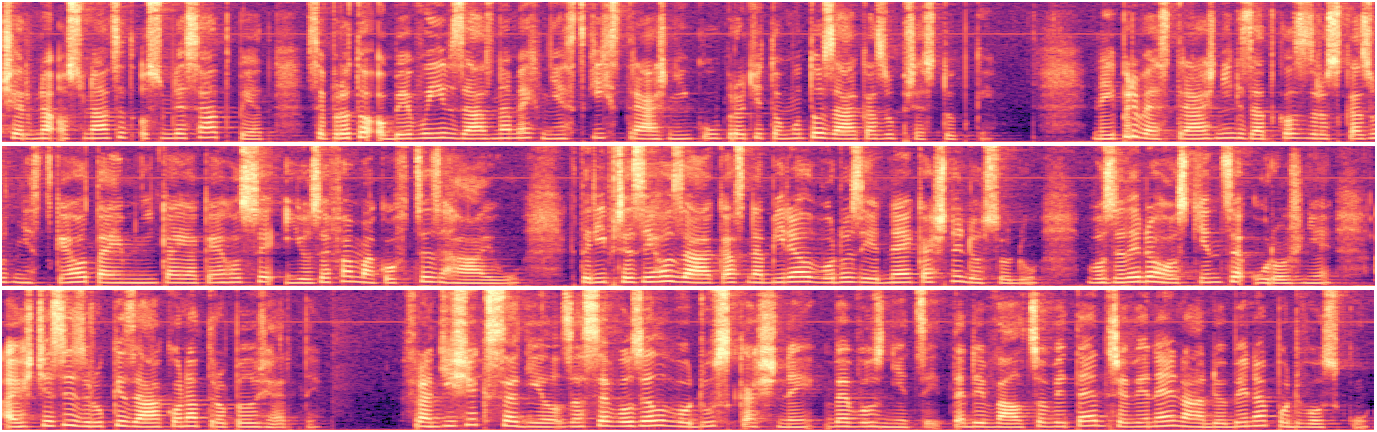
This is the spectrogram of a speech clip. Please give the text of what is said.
června 1885 se proto objevují v záznamech městských strážníků proti tomuto zákazu přestupky. Nejprve strážník zatkl z rozkazu městského tajemníka jakéhosi Josefa Makovce z Hájů, který přes jeho zákaz nabíral vodu z jedné kašny do sodu, vozili do hostince u Rožně a ještě si z ruky zákona tropil žerty. František Sadil zase vozil vodu z kašny ve voznici, tedy válcovité dřevěné nádoby na podvozku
